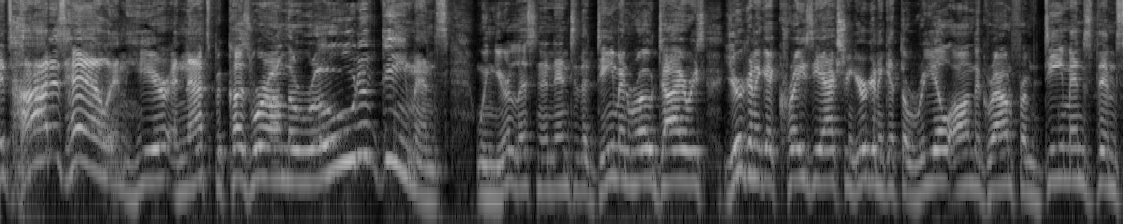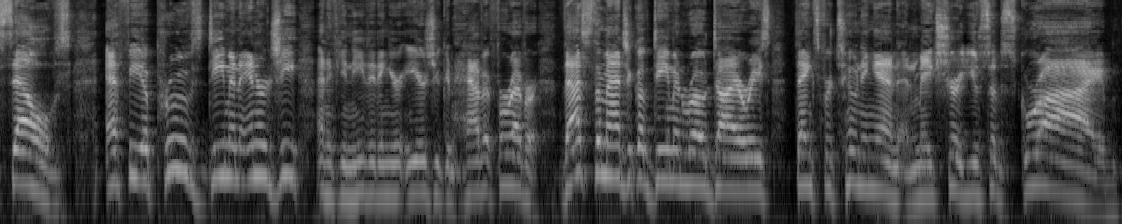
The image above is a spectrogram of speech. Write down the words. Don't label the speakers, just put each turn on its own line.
It's hot as hell in here, and that's because we're on the road of demons. When you're listening into the Demon Road Diaries, you're gonna get crazy action. You're gonna get the real on the ground from demons themselves. Effie approves demon energy, and if you need it in your ears, you can have it forever. That's the magic of Demon Road Diaries. Thanks for tuning in, and make sure you subscribe.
